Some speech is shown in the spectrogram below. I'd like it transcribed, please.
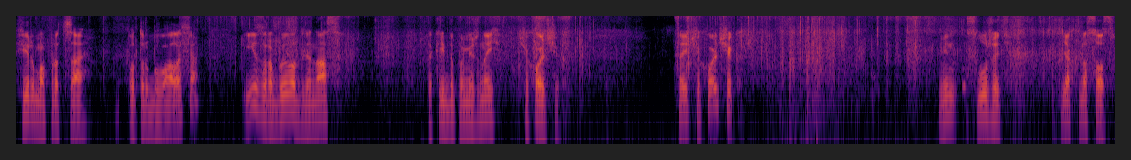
фірма про це потурбувалася і зробила для нас такий допоміжний чехольчик. Цей чехольчик він служить як насос.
